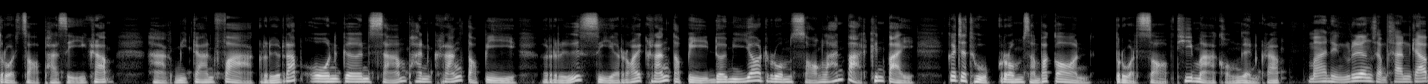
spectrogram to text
ตรวจสอบภาษีครับ หากมีการฝากหรือรับโอนเกิน 3,000 ครั้งต่อปี หรือ 400 ครั้งต่อปี โดยมียอดรวม 2 ล้านบาทขึ้นไป ก็จะถูกกรมสรรพากร ตรวจสอบที่มาของเงินครับ มาถึงเรื่องสำคัญครับ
